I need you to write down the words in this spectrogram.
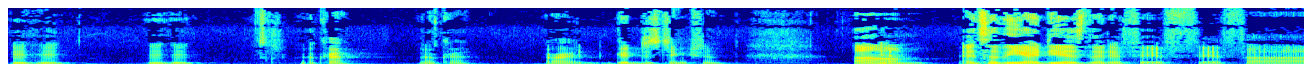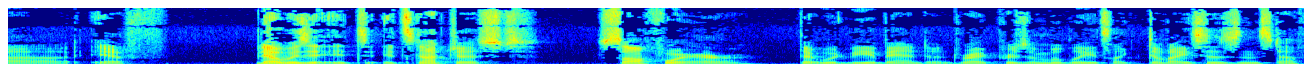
Hmm. Hmm. Okay. Okay. All right. Good distinction. Um, And so the idea is that if if if uh, if now is it it's it's not just software that would be abandoned, right? Presumably, it's like devices and stuff.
